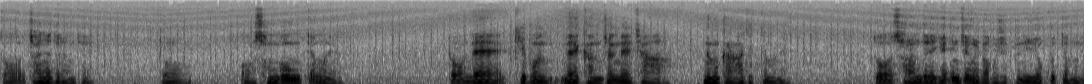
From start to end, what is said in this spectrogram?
또 자녀들한테 또 어, 성공 때문에 또 내 기분, 내 감정, 내 자아 너무 강하기 때문에 또 사람들에게 인정을 받고 싶은 이 욕구 때문에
